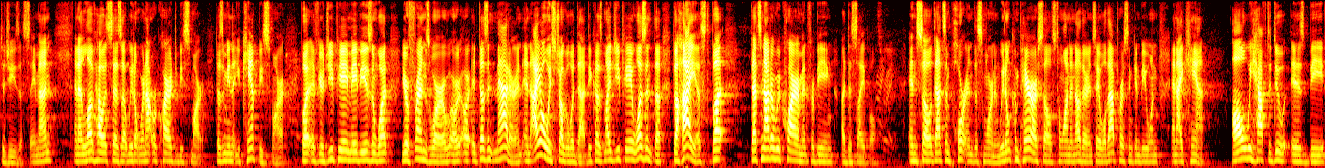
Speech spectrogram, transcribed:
to Jesus. Amen. And I love how it says that we don't we're not required to be smart. Doesn't mean that you can't be smart, but if your GPA maybe isn't what your friends were, or, or, it doesn't matter. And, and I always struggle with that because my GPA wasn't the, the highest, but that's not a requirement for being a disciple. And so that's important this morning. We don't compare ourselves to one another and say, well, that person can be one and I can't. All we have to do is be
